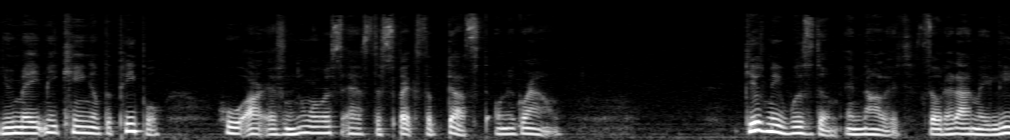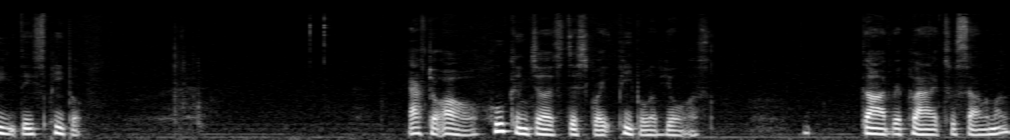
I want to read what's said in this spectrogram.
You made me king of the people who are as numerous as the specks of dust on the ground. Give me wisdom and knowledge so that I may lead these people. After all, who can judge this great people of yours? God replied to Solomon,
